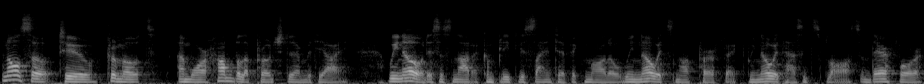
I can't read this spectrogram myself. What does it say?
and also to promote a more humble approach to MBTI. We know this is not a completely scientific model. We know it's not perfect. We know it has its flaws. And therefore,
